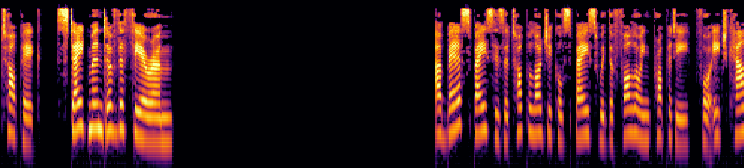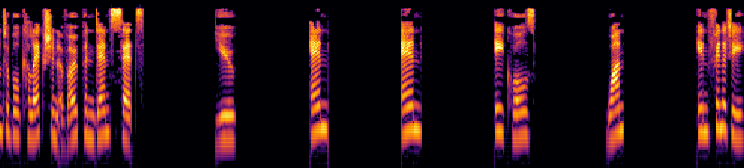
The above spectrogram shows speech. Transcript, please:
Topic: Statement of the theorem. A Baire space is a topological space with the following property, for each countable collection of open dense sets. U n n equals 1 infinity.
